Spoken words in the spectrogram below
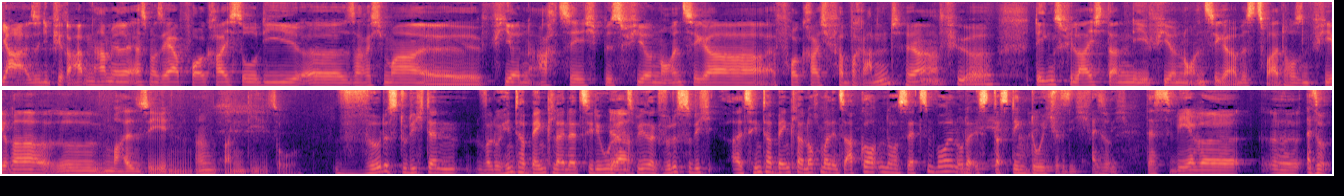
ja, also die Piraten haben ja erstmal sehr erfolgreich so die, äh, sag ich mal, 84 bis 94er erfolgreich verbrannt, ja, für Dings. Vielleicht dann die 94er bis 2004er, äh, mal sehen, ne, wann die so. Würdest du dich denn, weil du Hinterbänkler in der CDU oder Ja. SPD sagst, würdest du dich als Hinterbänkler nochmal ins Abgeordnetenhaus setzen wollen oder ist das Ding durch für dich? Also wirklich? das wäre, äh, also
